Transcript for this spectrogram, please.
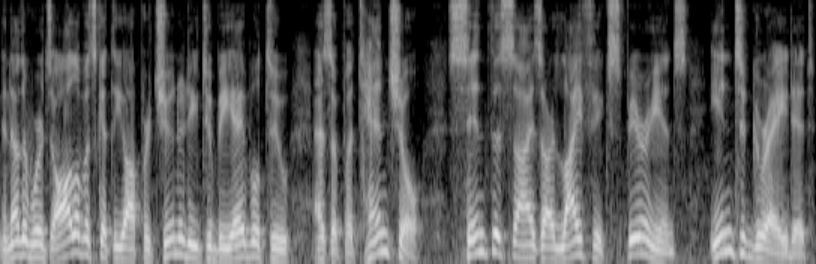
In other words, all of us get the opportunity to be able to, as a potential, synthesize our life experience, integrate it,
